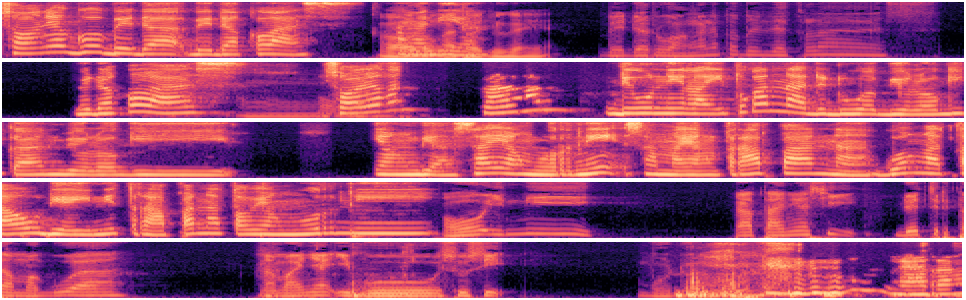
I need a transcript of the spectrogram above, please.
Soalnya gue beda beda kelas Oh, sama dia. tahu juga ya. Beda ruangan apa beda kelas? Beda kelas. Oh. Soalnya kan soalnya kan di Unila itu kan ada dua biologi kan, biologi yang biasa, yang murni, sama yang terapan. Nah, gue nggak tahu dia ini terapan atau yang murni. Oh, ini. Katanya sih dia cerita sama gua. Namanya Ibu Susi. Bodoh. Ngarang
